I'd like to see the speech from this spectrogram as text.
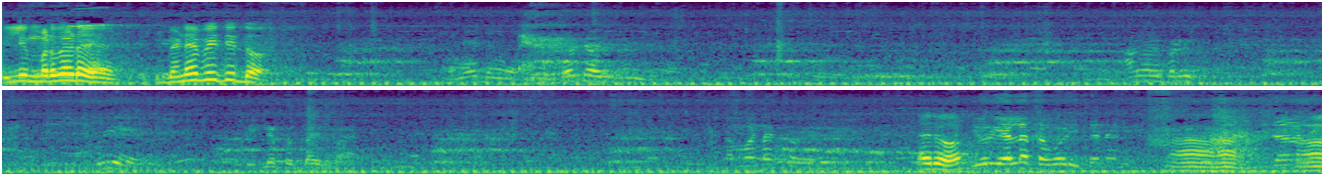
ಇಲ್ಲಿ ಮರದಡೆ ಬೆಣೆ ಬೀತಿದ್ದು ಯಾರು? ಇವ್ರಿಗೆಲ್ಲ ತಗೊಳ್ಳಿ ಚೆನ್ನಾಗಿ. ಹಾ ಹಾ ಹಾ.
